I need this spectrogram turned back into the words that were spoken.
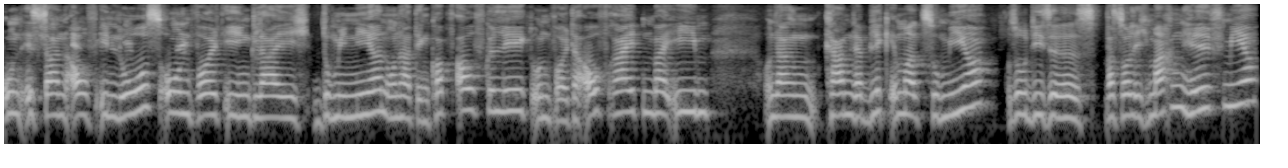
und ist dann auf ihn los und wollte ihn gleich dominieren und hat den Kopf aufgelegt und wollte aufreiten bei ihm. Und dann kam der Blick immer zu mir, so dieses, was soll ich machen, hilf mir.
